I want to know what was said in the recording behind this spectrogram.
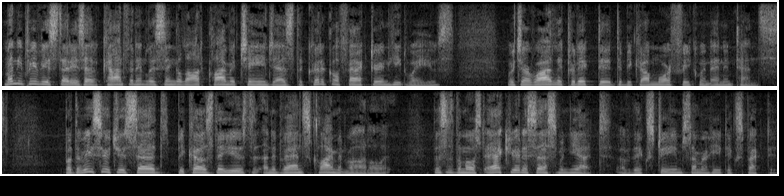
many previous studies have confidently singled out climate change as the critical factor in heat waves, which are widely predicted to become more frequent and intense. But the researchers said because they used an advanced climate model, this is the most accurate assessment yet of the extreme summer heat expected.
